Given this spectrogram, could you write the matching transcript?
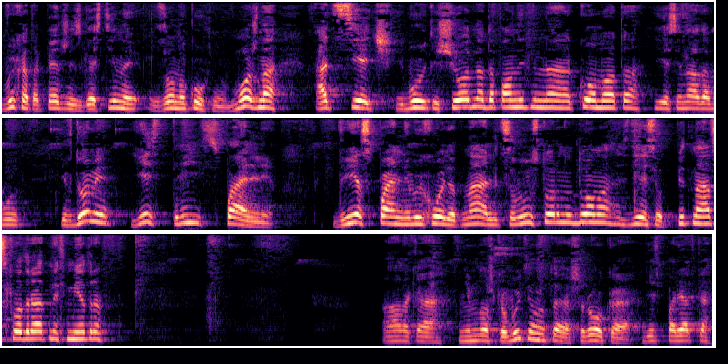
выход, опять же, из гостиной в зону кухню. Можно отсечь, и будет еще одна дополнительная комната, если надо будет. И в доме есть три спальни. Две спальни выходят на лицевую сторону дома. Здесь вот 15 квадратных метров. Она такая немножко вытянутая, широкая. Здесь порядка,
